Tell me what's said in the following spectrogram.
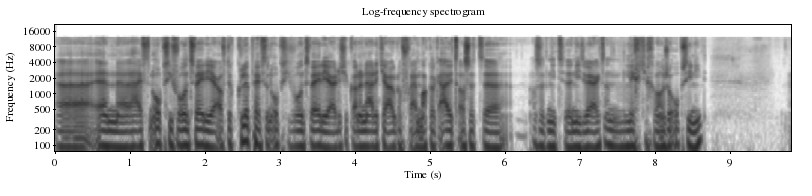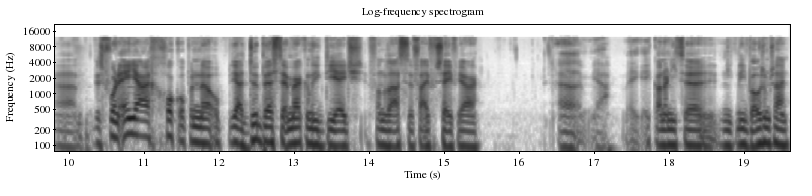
Uh, en uh, hij heeft een optie voor een tweede jaar. Of de club heeft een optie voor een tweede jaar. Dus je kan er na dit jaar ook nog vrij makkelijk uit als het, als het niet, niet werkt. Dan ligt je gewoon zo'n optie niet. Dus voor een eenjarige gok op, een, op ja, de beste American League DH van de laatste vijf of zeven jaar uh, ja, ik, ik, kan er niet, uh, niet, niet boos om zijn.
